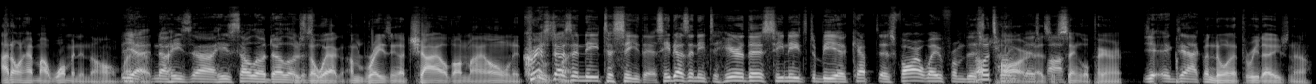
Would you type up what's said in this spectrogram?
I don't have my woman in the home. Right yeah, now. no, he's uh, he's solo dolo. There's no way I, I'm raising a child on my own. Chris doesn't need to see this. He doesn't need to hear this. He needs to be uh, kept as far away from this. Oh, it's hard as, as a single parent. Yeah, exactly. I've Been doing it three days now.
